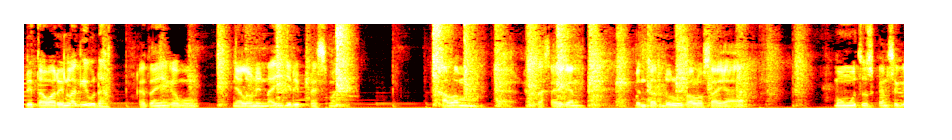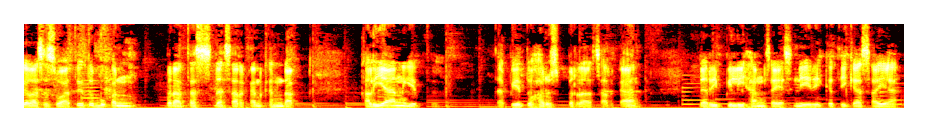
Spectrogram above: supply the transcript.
Ditawarin lagi udah katanya kamu nyalonin aja jadi presma kalem kata saya kan. Bentar dulu kalau saya memutuskan segala sesuatu itu bukan beratas dasarkan kehendak kalian gitu. Tapi itu harus berdasarkan dari pilihan saya sendiri ketika saya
